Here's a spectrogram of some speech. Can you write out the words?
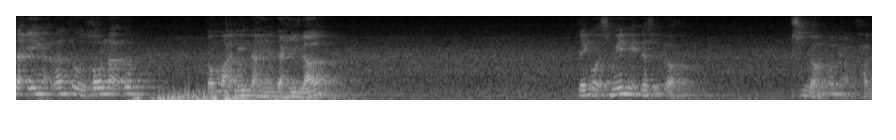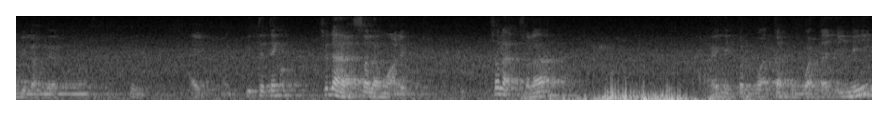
Tak ingat langsung solat pun tomak ninah yang dah hilang. Tengok seminit dah sudah. Bismillahirrahmanirrahim. Alhamdulillah. Hai, kita tengok sudah assalamualaikum. Solat, solat. Ha, ini perbuatan-perbuatan ini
